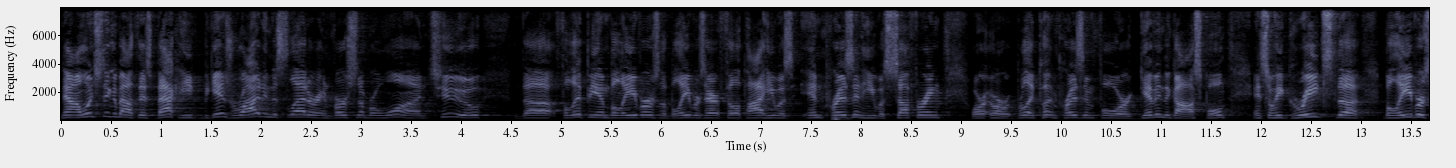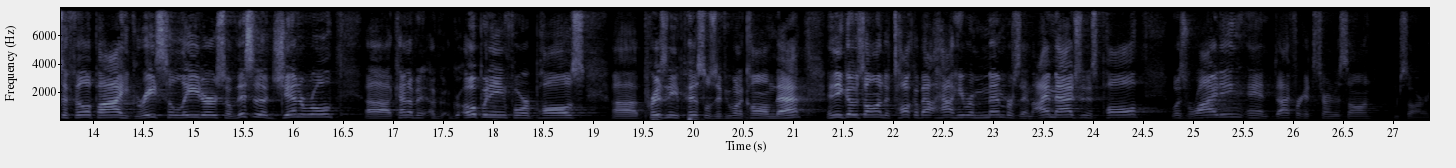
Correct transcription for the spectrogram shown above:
Now, I want you to think about this back. He begins writing this letter in verse number one to the Philippian believers, the believers there at Philippi. He was in prison. He was suffering, or, or, really put in prison for giving the gospel. And so he greets the believers of Philippi. He greets the leaders. So this is a general uh, kind of an opening for Paul's uh, prison epistles, if you want to call them that. And he goes on to talk about how he remembers them. I imagine as Paul was writing, and did I forget to turn this on? I'm sorry.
